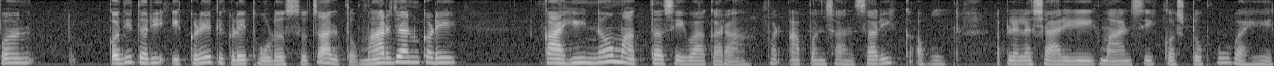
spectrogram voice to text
पण कधीतरी इकडे तिकडे थोडंसं चालतं. महाराजांकडे काही न मागता सेवा करा पण आपण सांसारिक आहोत. आपल्याला शारीरिक मानसिक कष्ट खूप आहेत.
